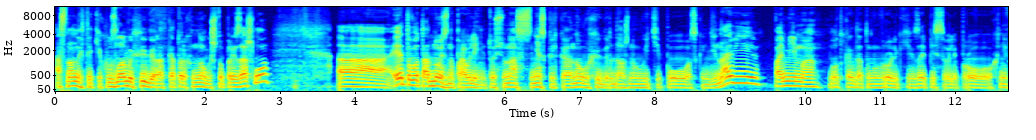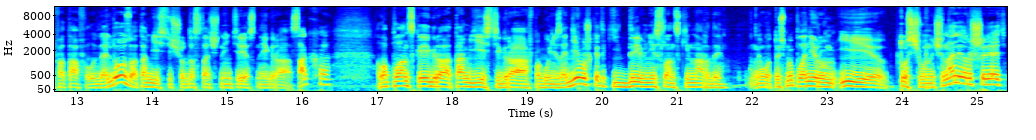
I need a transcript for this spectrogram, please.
основных таких узловых игр, от которых много что произошло. А, это вот одно из направлений. То есть у нас несколько новых игр должно выйти по Скандинавии, помимо, вот когда-то мы в ролике их записывали про Хнифатафл и Дальдозу, а там есть еще достаточно интересная игра Сакха, лапландская игра, там есть игра в погоне за девушкой, такие древние исландские нарды. Вот, то есть мы планируем и то, с чего начинали расширять,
